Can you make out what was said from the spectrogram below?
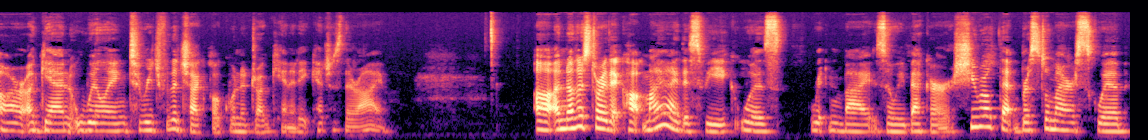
are again willing to reach for the checkbook when a drug candidate catches their eye. Uh, another story that caught my eye this week was written by Zoey Becker. She wrote that Bristol Myers Squibb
